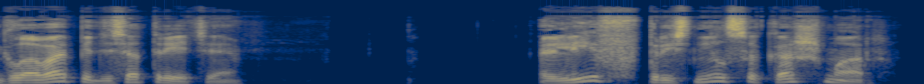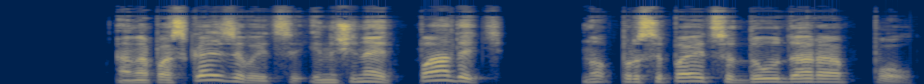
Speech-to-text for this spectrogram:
Глава 53. Лив приснился кошмар. Она поскальзывается и начинает падать, но просыпается до удара об пол.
